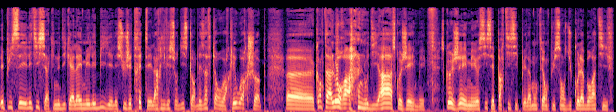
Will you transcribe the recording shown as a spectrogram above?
Et puis c'est Laetitia qui nous dit qu'elle a aimé les billets, les sujets traités, l'arrivée sur Discord, les afterworks, les workshops. Euh, quant à Laura, elle nous dit Ah, ce que j'ai aimé. Ce que j'ai aimé aussi, c'est participer, la montée en puissance du collaboratif,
